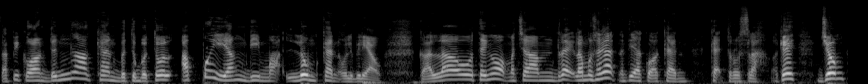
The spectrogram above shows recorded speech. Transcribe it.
tapi korang dengarkan betul-betul apa yang dimaklumkan oleh beliau. Kalau tengok macam drag lama sangat, nanti aku akan cut teruslah. Okey, jom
